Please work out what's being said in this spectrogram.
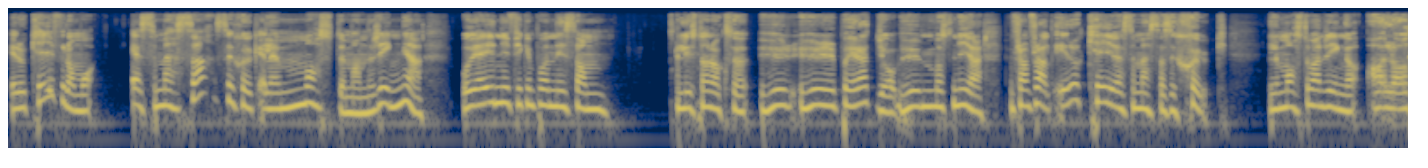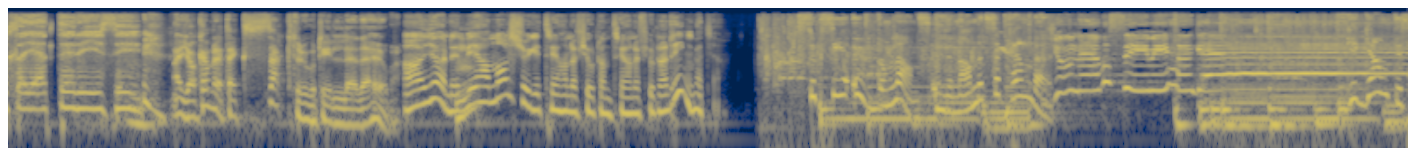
är det okej för dem att smsa sig sjuk eller måste man ringa? Och jag är nyfiken på ni som lyssnar också, hur, hur är det på ert jobb? Hur måste ni göra? Men framförallt, är det okej att smsa sig sjuk? Eller måste man ringa och låta jätterisig? Nej, Jag kan berätta exakt hur det går till eh, där jag jobbar. Ja, gör det. Vi har 020 314 314. Ring vet jag. Succé utomlands under namnet September. Gigantisk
